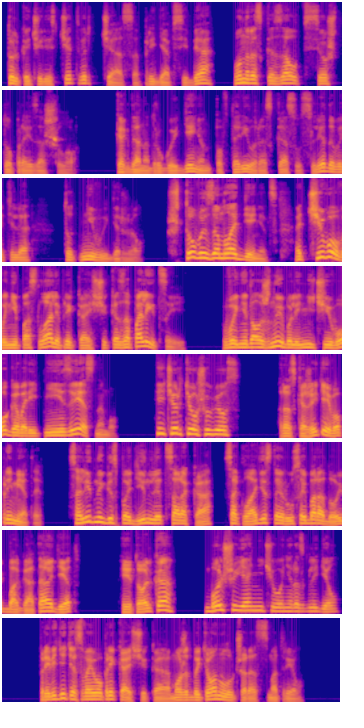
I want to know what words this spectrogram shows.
Только через четверть часа, придя в себя, он рассказал все, что произошло. Когда на другой день он повторил рассказ у следователя, тот не выдержал. Что вы за младенец? Отчего вы не послали приказчика за полицией? Вы не должны были ничего говорить неизвестному. И чертеж увез. Расскажите его приметы. Солидный господин лет сорока, с окладистой русой бородой, богато одет. И только... Больше я ничего не разглядел. Приведите своего приказчика, может быть, он лучше рассмотрел.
